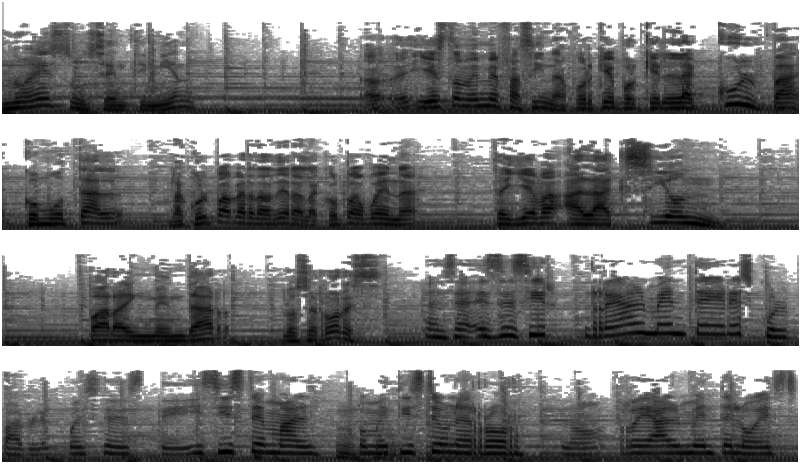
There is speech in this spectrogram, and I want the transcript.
No es un sentimiento. Ah, y esto a mí me fascina. ¿Por qué? Porque la culpa como tal, la culpa verdadera, la culpa buena, te lleva a la acción para enmendar los errores. O sea, es decir, realmente eres culpable, pues este, hiciste mal, cometiste un error, ¿no? Realmente lo es,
